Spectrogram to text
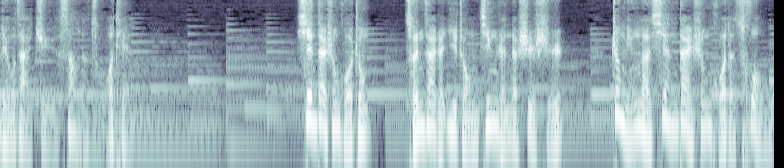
留在沮丧的昨天。现代生活中存在着一种惊人的事实。证明了现代生活的错误。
